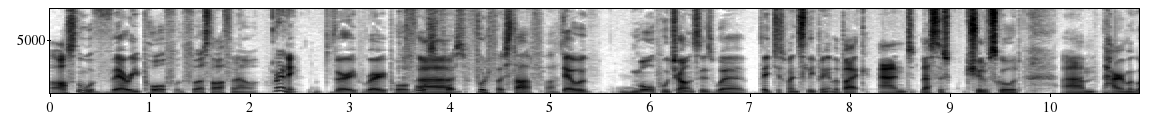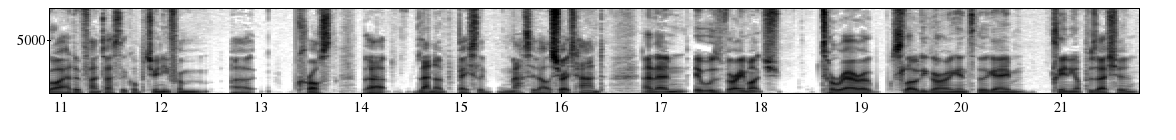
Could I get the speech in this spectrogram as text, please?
Arsenal were very poor for the first half an hour. Really? Very, very poor. Full, Uh, first, full first half. I there were multiple chances where they just went sleeping at the back, and Leicester should have scored. Um, Harry Maguire had a fantastic opportunity from uh, cross that Leonard basically massive outstretched hand, and then it was very much Torreira slowly growing into the game, cleaning up possession.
